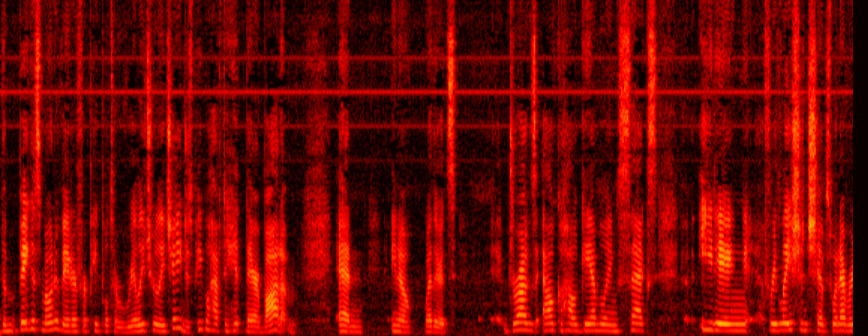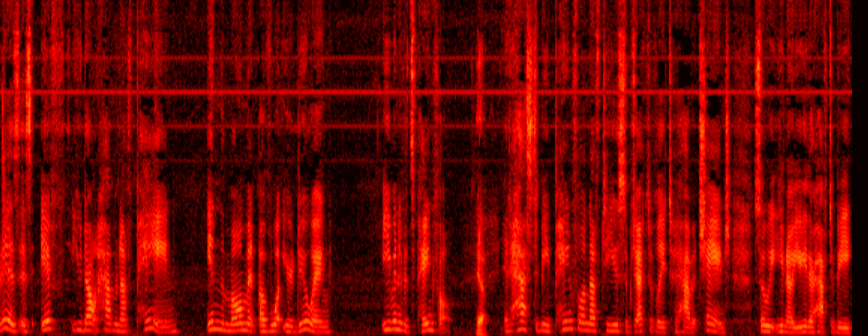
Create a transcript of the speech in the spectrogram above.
the biggest motivator for people to really truly change is people have to hit their bottom and you know whether it's drugs alcohol gambling sex eating relationships whatever it is is if you don't have enough pain in the moment of what you're doing even if it's painful Yeah. it has to be painful enough to you subjectively to have it change so you know you either have to be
